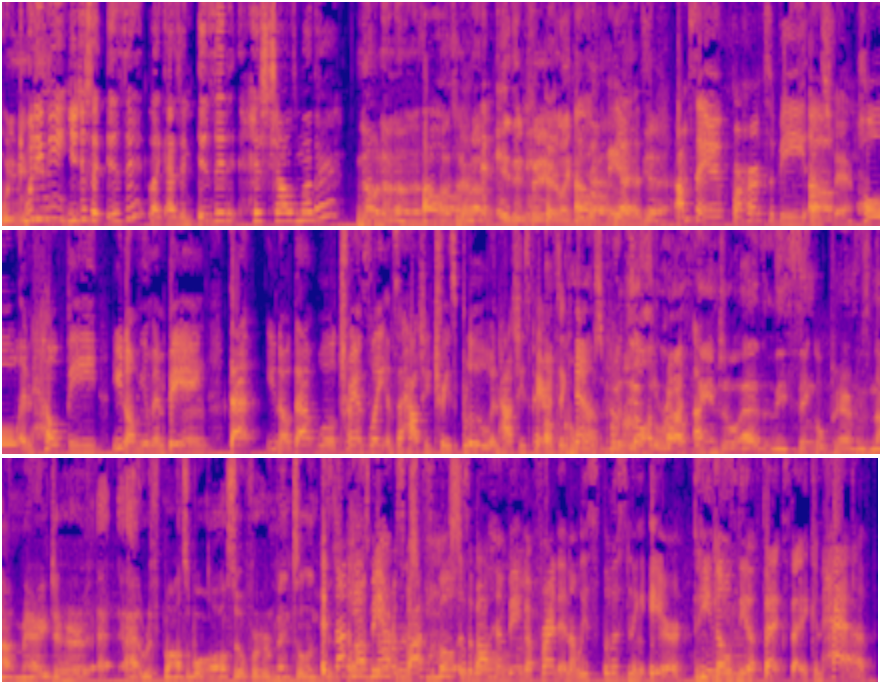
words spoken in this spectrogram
What do you mean? What do you mean? You just said is it? Like as in is it his child's mother? No, no, no, no. Oh. I was talking No. about, Said, is isn't it it? fair? Like, Oh, yeah, Yes, yeah. I'm saying for her to be a fair. whole and healthy, you know, human being, that you know that will translate into how she treats Blue and how she's Of parenting course, him. but so is of course, Ralph I- Angel, as the single parent who's not married to her, a- a- responsible also for her mental and it's not about being not responsible. It's about him being a friend and a listening ear. he knows you. the effects that it can have.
